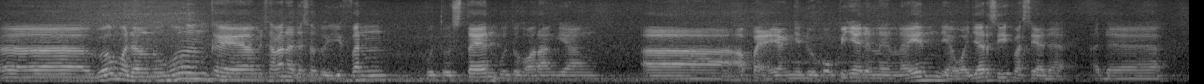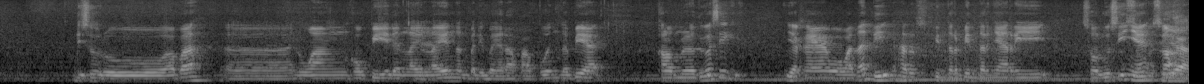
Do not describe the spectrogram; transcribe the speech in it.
eh gue modal nuhun kayak misalkan ada suatu event butuh stand butuh orang yang eh, apa ya yang nyeduh kopinya dan lain-lain ya wajar sih pasti ada ada disuruh apa eh, nuang kopi dan lain-lain tanpa dibayar apa pun. Tapi ya kalau menurut gue sih ya kayak Wawa tadi harus pinter-pinter nyari solusinya Solusi, Kalau iya.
